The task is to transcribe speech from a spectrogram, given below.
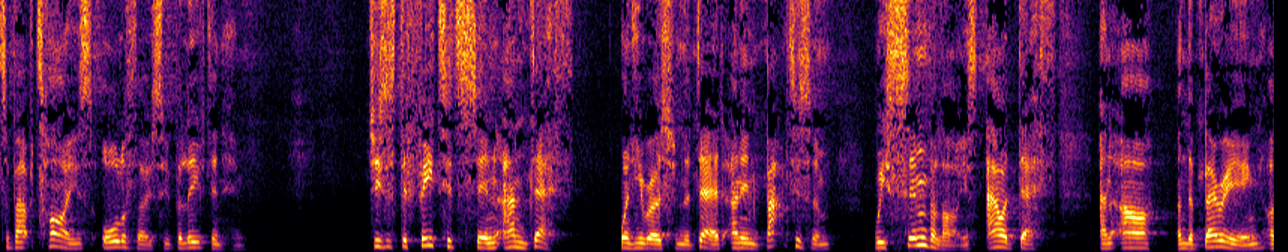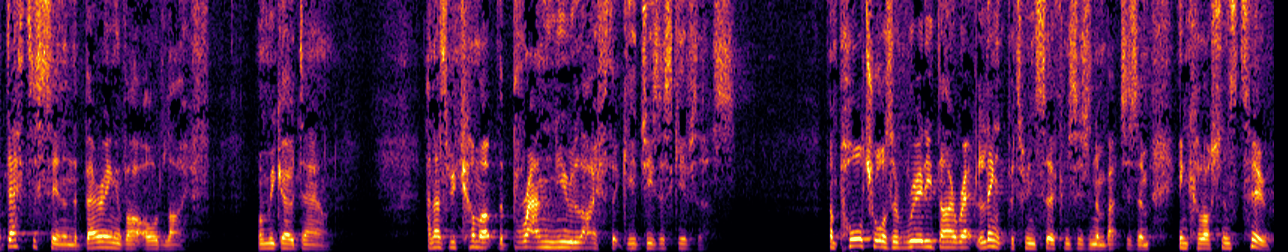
to baptize all of those who believed in him. Jesus defeated sin and death when he rose from the dead, and in baptism, we symbolize our death and our and the burying, our death to sin and the burying of our old life when we go down. And as we come up, the brand new life that Jesus gives us. And Paul draws a really direct link between circumcision and baptism in Colossians 2,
